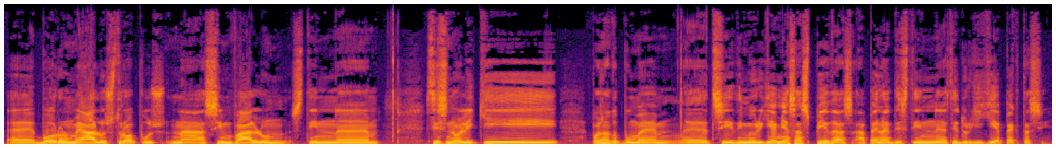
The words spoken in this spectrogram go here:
ε, μπορούν με άλλους τρόπους να συμβάλλουν στην, ε, στη συνολική πώς να το πούμε, έτσι, δημιουργία μιας ασπίδας απέναντι στην, στην τουρκική επέκταση;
